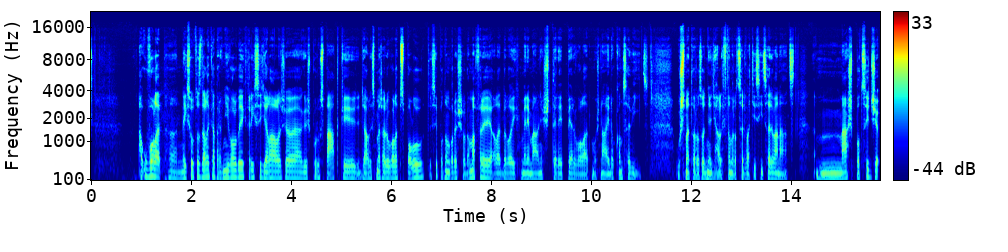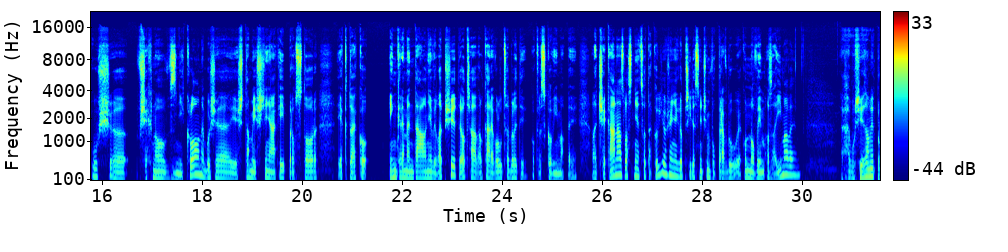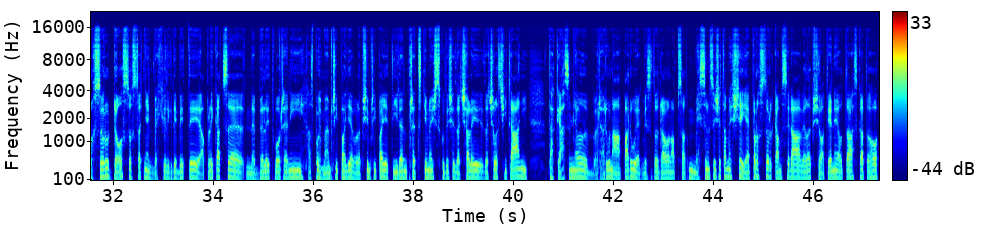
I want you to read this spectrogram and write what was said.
A u voleb, eh, nejsou to zdaleka první volby, který si dělal, že když půjdu zpátky, dělali jsme řadu voleb spolu, ty si potom odešel do Mafry, ale bylo jich minimálně 4-5 voleb, možná i dokonce víc. Už jsme to rozhodně dělali v tom roce 2012. Máš pocit, že už eh, všechno vzniklo, nebo že je tam ještě nějaký prostor, jak to jako inkrementálně vylepšit. Jo? Třeba velká revoluce byly ty okrskové mapy, ale čeká nás vlastně něco takového, že někdo přijde s něčím opravdu jako novým a zajímavým? Eh, určitě tam je prostoru dost, ostatně ve chvíli, kdyby ty aplikace nebyly tvořeny, aspoň v mém případě, v lepším případě týden před tím, než skutečně začali, začalo sčítání, tak já jsem měl řadu nápadů, jak by se to dalo napsat. Myslím si, že tam ještě je prostor, kam se dá vylepšovat. Jen je otázka toho,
